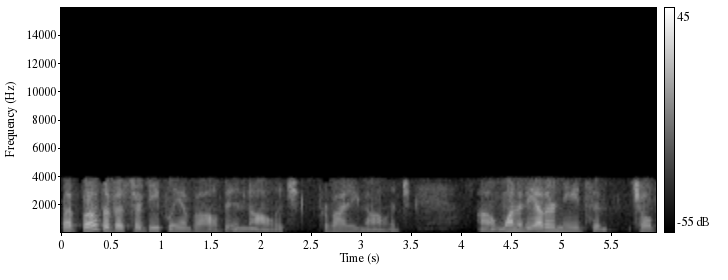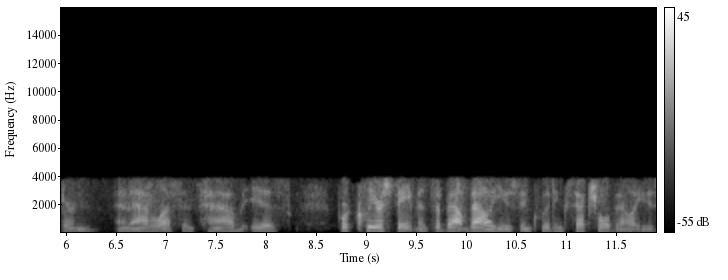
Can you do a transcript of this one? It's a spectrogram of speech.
But both of us are deeply involved in knowledge, providing knowledge. Uh, one of the other needs that children and adolescents have is for clear statements about values, including sexual values.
